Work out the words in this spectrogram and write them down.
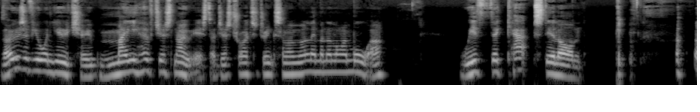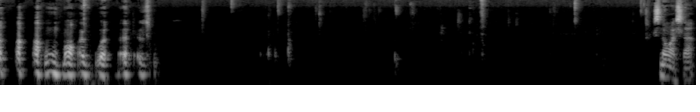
Those of you on YouTube may have just noticed I just tried to drink some of my lemon and lime water with the cap still on. oh my word. It's nice that.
